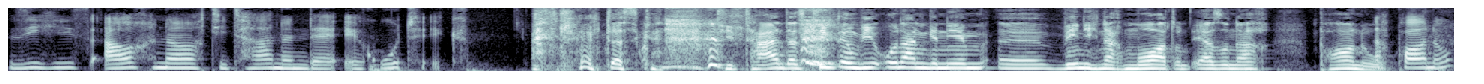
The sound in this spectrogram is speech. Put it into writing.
sie hieß auch noch Titanin der Erotik. das, Titan, das klingt irgendwie unangenehm äh, wenig nach Mord und eher so nach Porno. Nach Porno?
